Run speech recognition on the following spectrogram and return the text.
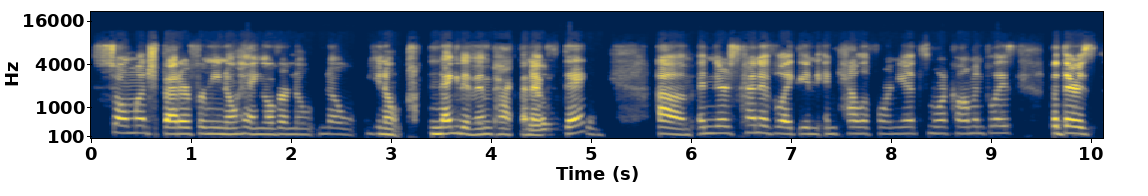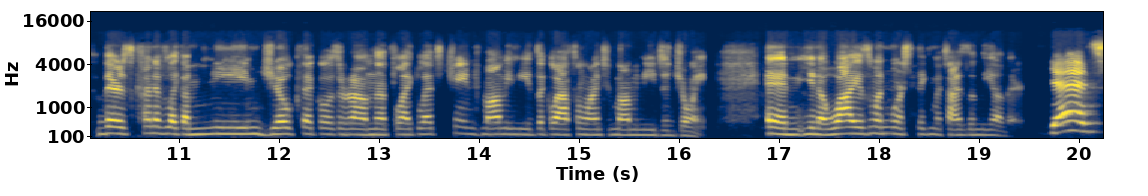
so much better for me no hangover no no you know negative impact the yep. next day um, and there's kind of like in in california it's more commonplace but there's there's kind of like a meme joke that goes around that's like let's change mommy needs a glass of wine to mommy needs a joint. And you know why is one more stigmatized than the other? Yes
